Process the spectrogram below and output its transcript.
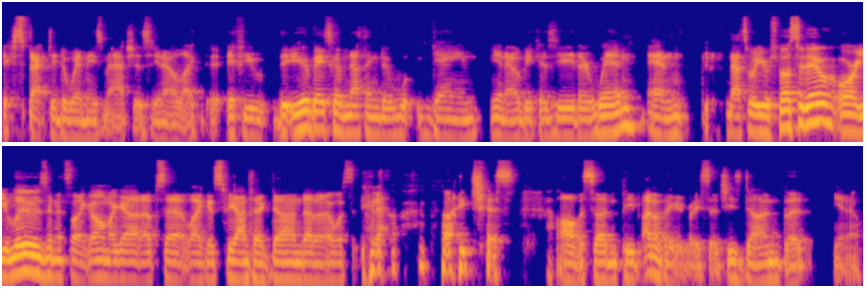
expected to win these matches, you know, like if you you basically have nothing to gain, you know, because you either win and that's what you were supposed to do or you lose and it's like, "Oh my god, upset, like is Swiatek done?" da, da, da, what's you know, like just all of a sudden people I don't think anybody said she's done, but you know,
